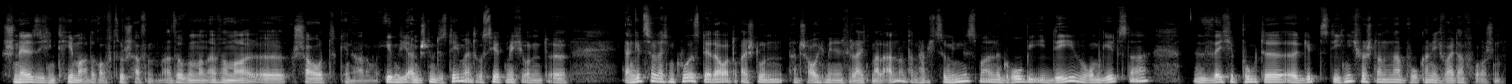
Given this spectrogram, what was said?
schnell sich ein Thema drauf zu schaffen. Also wenn man einfach mal äh, schaut, keine Ahnung, irgendwie ein bestimmtes Thema interessiert mich und äh, dann gibt es vielleicht einen Kurs, der dauert drei Stunden, dann schaue ich mir den vielleicht mal an und dann habe ich zumindest mal eine grobe Idee, worum geht es da, welche Punkte äh, gibt es, die ich nicht verstanden habe, wo kann ich weiter forschen.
